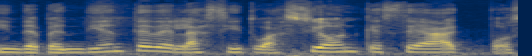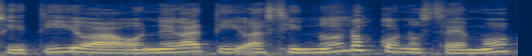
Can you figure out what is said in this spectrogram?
independiente de la situación que sea positiva o negativa, si no nos conocemos,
